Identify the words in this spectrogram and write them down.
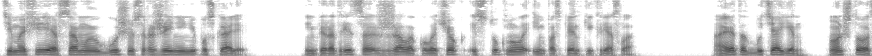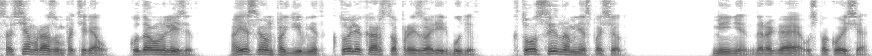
Тимофея в самую гущу сражений не пускали». Императрица сжала кулачок и стукнула им по спинке кресла. «А этот Бутягин, он что, совсем разум потерял? Куда он лезет? А если он погибнет, кто лекарство производить будет? Кто сына мне спасет? Мини, дорогая, успокойся.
